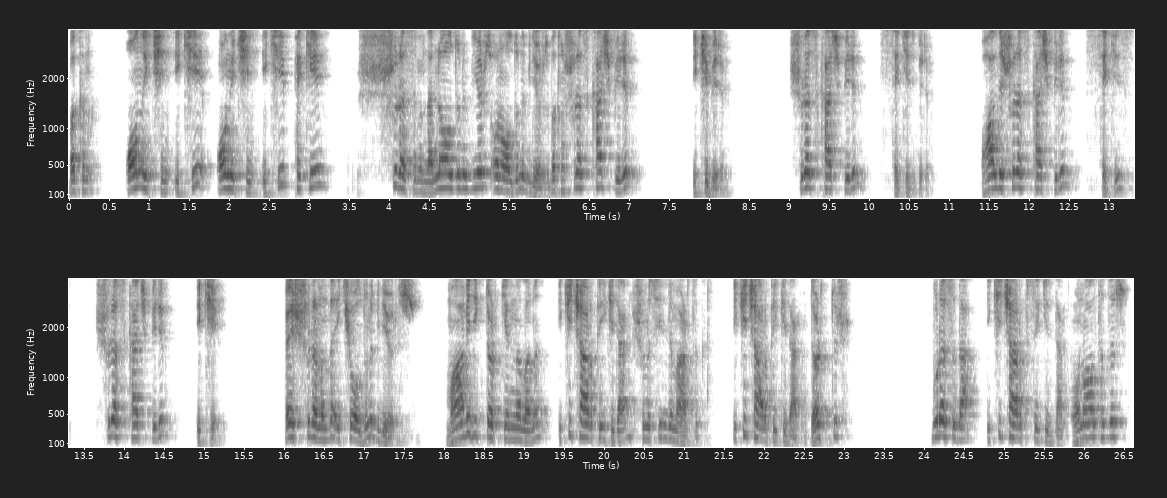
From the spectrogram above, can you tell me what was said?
Bakın 10 için 2, 10 için 2. Peki şurasının da ne olduğunu biliyoruz, 10 olduğunu biliyoruz. Bakın şurası kaç birim? 2 birim. Şurası kaç birim? 8 birim. O halde şurası kaç birim? 8. Şurası kaç birim? 2. Ve şuranın da 2 olduğunu biliyoruz. Mavi dikdörtgenin alanı 2 çarpı 2'den şunu sildim artık. 2 çarpı 2'den 4'tür. Burası da 2 çarpı 8'den 16'dır.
